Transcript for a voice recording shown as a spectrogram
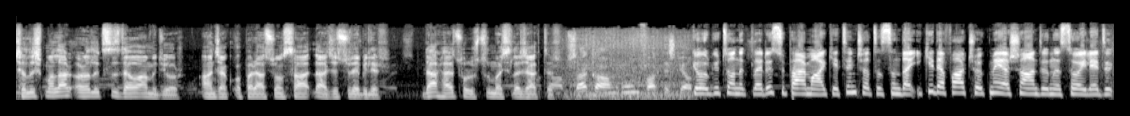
Çalışmalar aralıksız devam ediyor. Ancak operasyon saatlerce sürebilir. Derhal soruşturma açılacaktır. Görgü tanıkları süpermarketin çatısında iki defa çökme yaşandığını söyledi.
